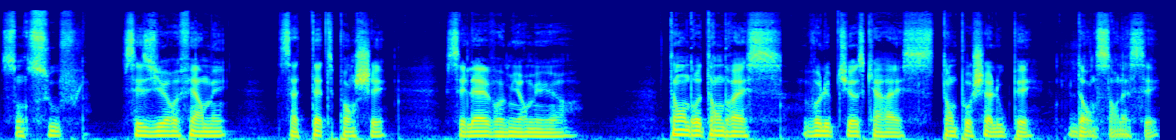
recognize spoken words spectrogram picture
son souffle, ses yeux refermés, sa tête penchée, ses lèvres murmurent. Tendre tendresse, voluptueuse caresse, tempo chaloupé, danse enlacée.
